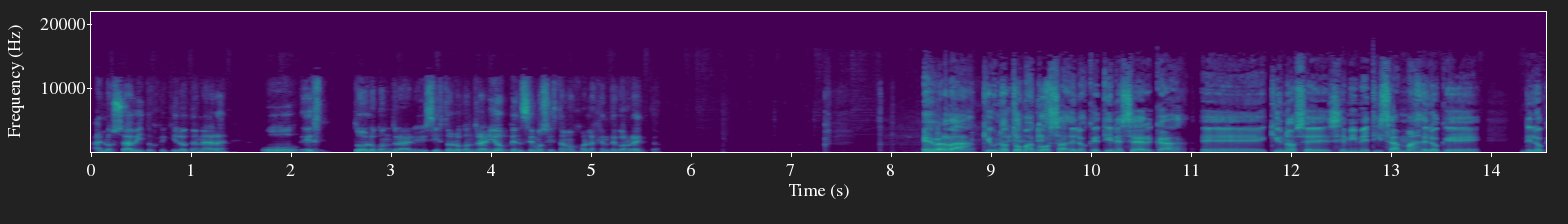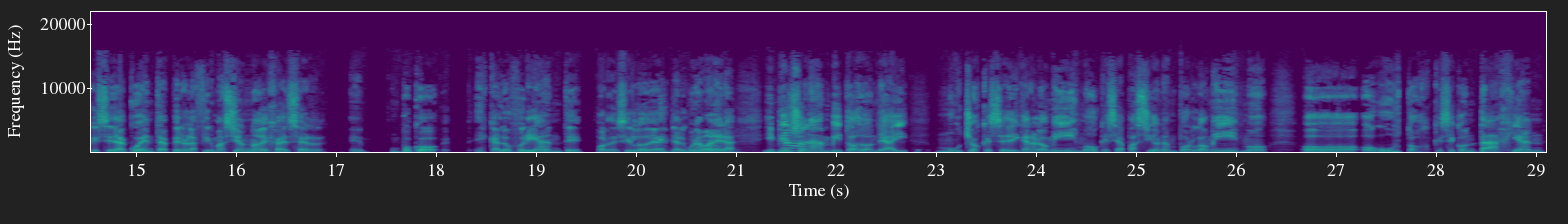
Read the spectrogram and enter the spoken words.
a los hábitos que quiero tener, o es todo lo contrario. Y si es todo lo contrario, pensemos si estamos con la gente correcta. Es verdad que uno toma cosas de los que tiene cerca, eh, que uno se, mimetiza más de lo, que, de lo que se da cuenta, pero la afirmación no deja de ser eh, un poco escalofriante, por decirlo de, alguna manera. Y pienso en ámbitos donde hay muchos que se dedican a lo mismo, que se apasionan por lo mismo, o, gustos que se contagian.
